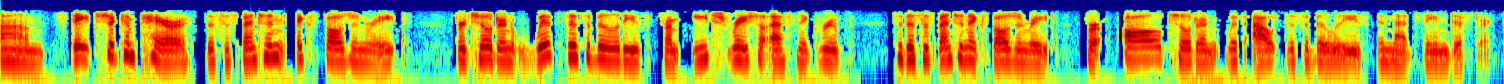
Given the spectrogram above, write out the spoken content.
Um, states should compare the suspension expulsion rate for children with disabilities from each racial ethnic group to the suspension expulsion rate for all children without disabilities in that same district.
